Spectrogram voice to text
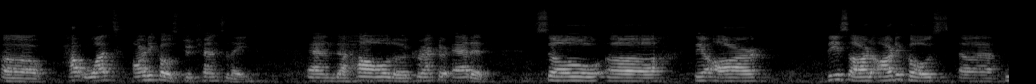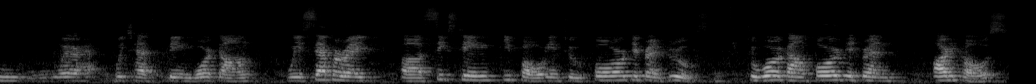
how what articles to translate, and how the corrector edit. So uh, there are these are the articles uh, who where which has been worked on. We separate uh, 16 people into four different groups to work on four different articles.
